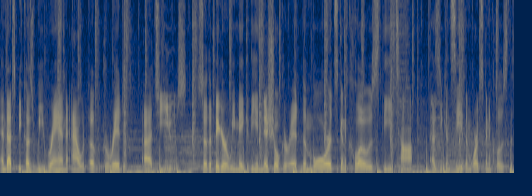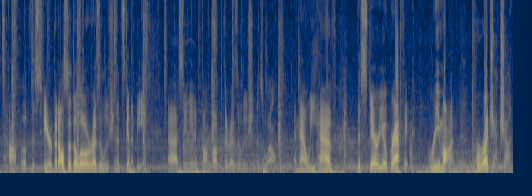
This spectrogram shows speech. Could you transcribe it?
and that's because we ran out of grid uh, to use. So the bigger we make the initial grid, the more it's going to close the top, as you can see, the more it's going to close the top of the sphere, but also the lower resolution it's going to be. Uh, so you need to bump up the resolution as well. And now we have the stereographic Riemann projection.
